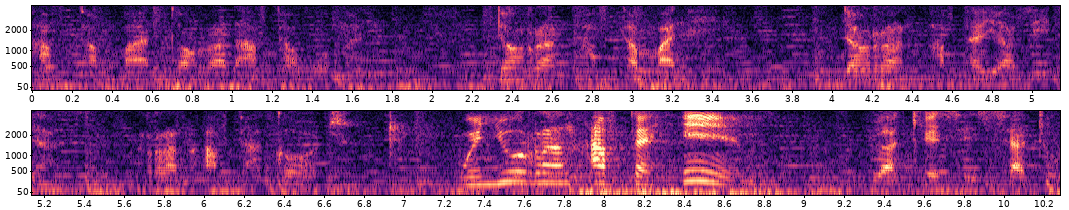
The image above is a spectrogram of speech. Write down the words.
after man, don't run after woman. Don't run after money. Don't run after your leaders. Run after God. When you run after Him, your case is settled.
